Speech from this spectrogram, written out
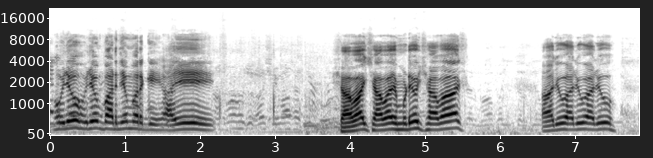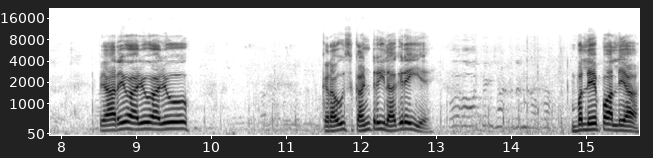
ਹੋ ਜਾਓ ਹੋ ਜਾਓ ਬਣ ਜਾਓ ਮੁਰਗੇ ਹਾਏ ਸ਼ਾਬਾਸ਼ ਸ਼ਾਬਾਸ਼ ਮੁੰਡਿਓ ਸ਼ਾਬਾਸ਼। ਆਜੋ ਆਜੋ ਆਜੋ। ਪਿਆਰਿਓ ਆਜੋ ਆਜੋ। ਕਰਾਊਸ ਕੰਟਰੀ ਲੱਗ ਰਹੀ ਹੈ। ਬੱਲੇ ਪਾਲਿਆ।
